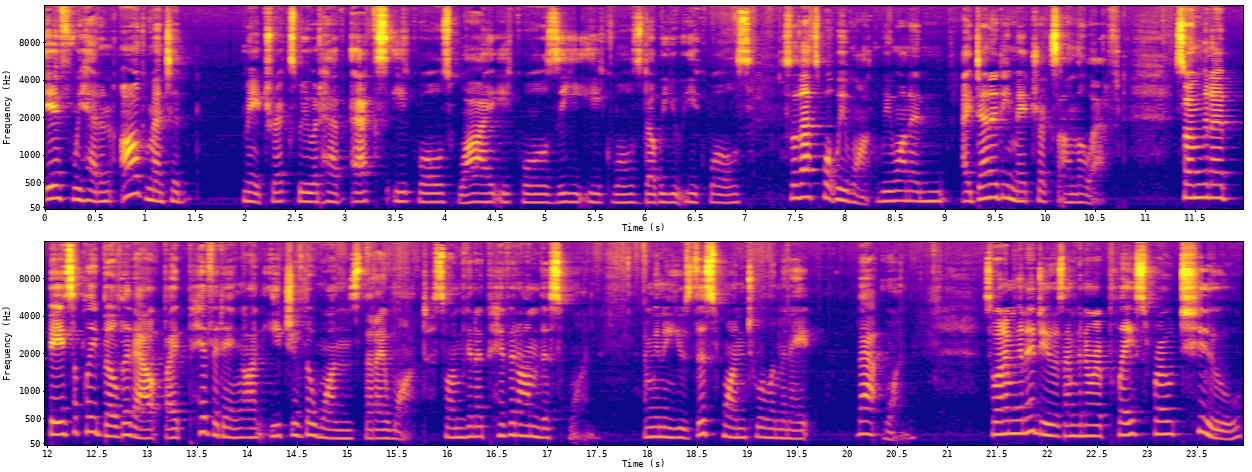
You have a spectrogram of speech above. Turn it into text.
if we had an augmented matrix, we would have x equals, y equals, z equals, w equals. So that's what we want. We want an identity matrix on the left. So I'm going to basically build it out by pivoting on each of the ones that I want. So I'm going to pivot on this one. I'm going to use this one to eliminate that one. So what I'm going to do is I'm going to replace row 2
